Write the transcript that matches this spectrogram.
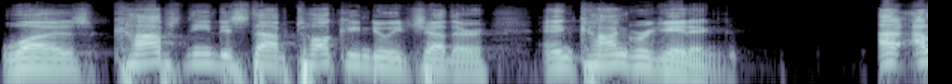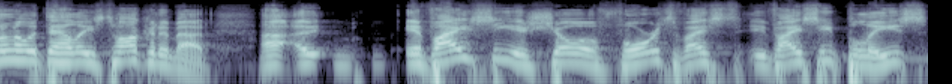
was cops need to stop talking to each other and congregating. I, I don't know what the hell he's talking about. Uh, if I see a show of force, if I if I see police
